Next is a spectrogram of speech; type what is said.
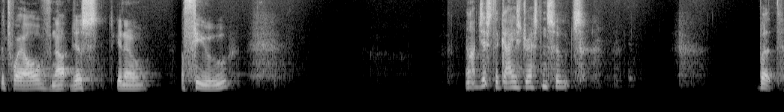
the 12, not just, you know, a few, not just the guys dressed in suits, but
